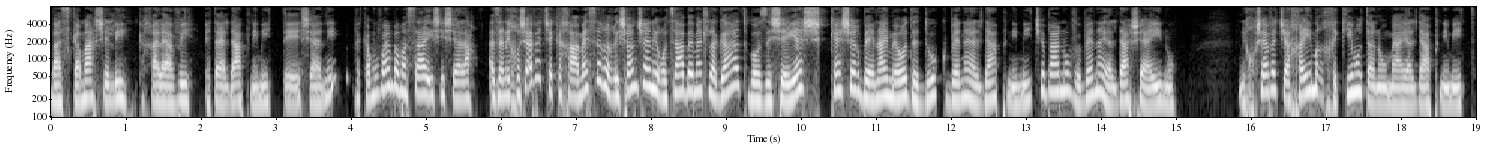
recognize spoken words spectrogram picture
בהסכמה שלי, ככה להביא את הילדה הפנימית uh, שאני, וכמובן במסע האישי שלה. אז אני חושבת שככה המסר הראשון שאני רוצה באמת לגעת בו זה שיש קשר בעיניי מאוד הדוק בין הילדה הפנימית שבנו ובין הילדה שהיינו. אני חושבת שהחיים מרחיקים אותנו מהילדה הפנימית,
